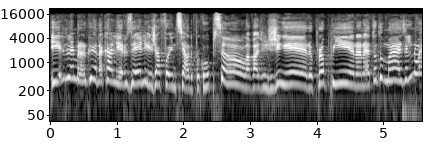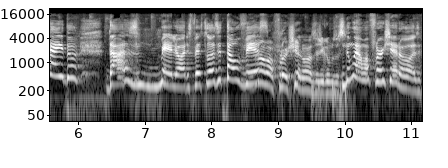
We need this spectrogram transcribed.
E lembrando que o Renan Calheiros, ele já foi indiciado por corrupção, lavagem de dinheiro, propina, né? Tudo mais. Ele não é aí do- das melhores pessoas e talvez. Não é uma flor cheirosa, digamos assim. Não é uma flor cheirosa.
